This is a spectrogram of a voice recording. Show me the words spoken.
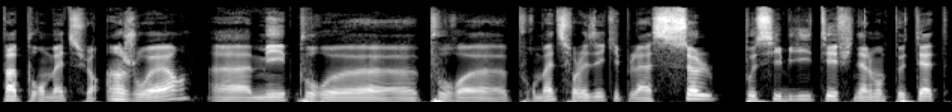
pas pour mettre sur un joueur, mais pour pour pour mettre sur les équipes. La seule possibilité finalement peut-être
